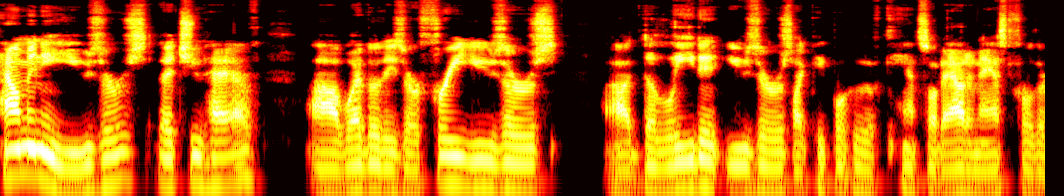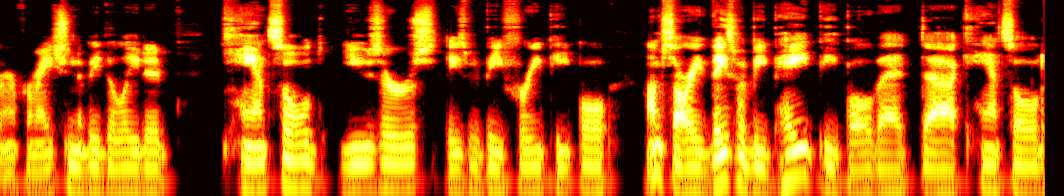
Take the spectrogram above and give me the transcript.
how many users that you have, uh, whether these are free users, uh, deleted users, like people who have canceled out and asked for their information to be deleted, canceled users, these would be free people. I'm sorry, these would be paid people that uh, canceled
